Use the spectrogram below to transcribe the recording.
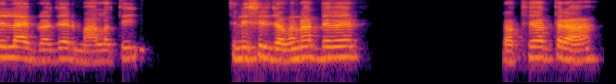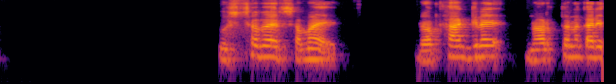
লীলায় ব্রজের মালতী। তিনি শ্রী জগন্নাথ দেবের রথযাত্রা উৎসবের সময় রথাগ্রে নর্তনকারী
